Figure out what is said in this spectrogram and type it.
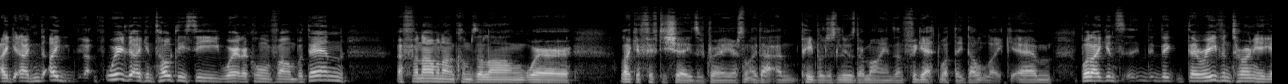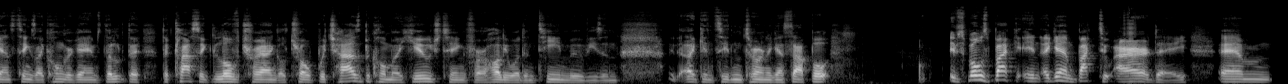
I, I, I weirdly I can totally see where they're coming from, but then a phenomenon comes along where, like a Fifty Shades of Grey or something like that, and people just lose their minds and forget what they don't like. Um, but I can, they, they're even turning against things like Hunger Games, the, the the classic love triangle trope, which has become a huge thing for Hollywood and teen movies, and I can see them turn against that, but. I suppose back in again back to our day, um,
